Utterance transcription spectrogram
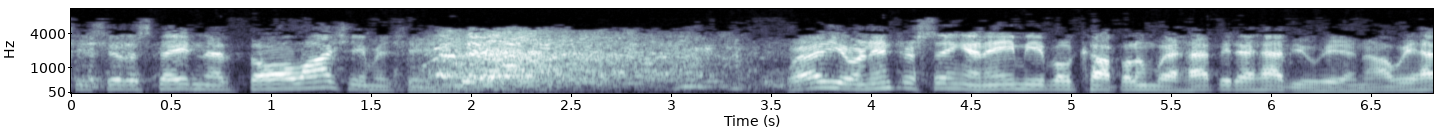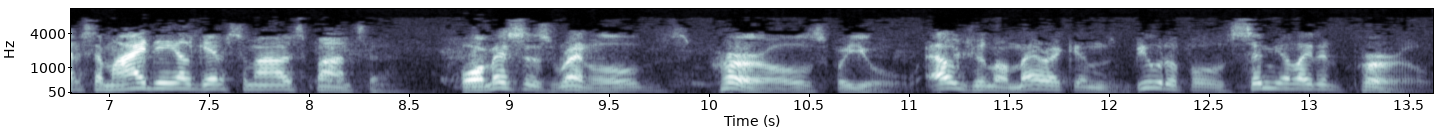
she should have stayed in that Thor washing machine. well, you're an interesting and amiable couple, and we're happy to have you here. Now, we have some ideal gifts from our sponsor. For Mrs. Reynolds, pearls for you. Elgin American's beautiful simulated pearls.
